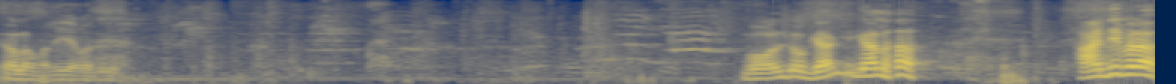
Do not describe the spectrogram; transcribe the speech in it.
ਚਲੋ ਵਧੀਆ ਵਧੀਆ। ਬੋਲ ਜੋਗਿਆ ਕੀ ਗੱਲ ਆ? ਹਾਂਜੀ ਫਿਰ।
